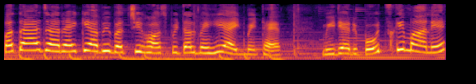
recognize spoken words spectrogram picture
बताया जा रहा है कि अभी बच्ची हॉस्पिटल में ही एडमिट है। मीडिया रिपोर्ट्स की माने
